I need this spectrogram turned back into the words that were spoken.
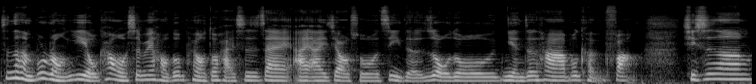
真的很不容易。我看我身边好多朋友都还是在哀哀叫，说自己的肉都黏着他不肯放。其实呢。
